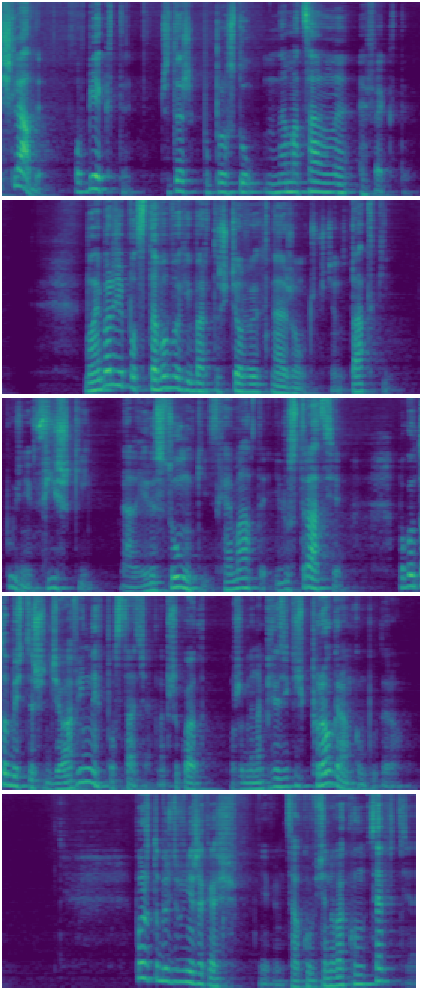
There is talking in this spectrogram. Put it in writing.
ślady, obiekty, czy też po prostu namacalne efekty. Do najbardziej podstawowych i wartościowych należą oczywiście notatki, później fiszki, dalej rysunki, schematy, ilustracje. Mogą to być też dzieła w innych postaciach, na przykład możemy napisać jakiś program komputerowy. Może to być również jakaś, nie wiem, całkowicie nowa koncepcja,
